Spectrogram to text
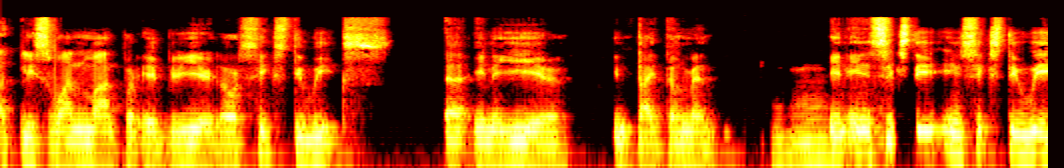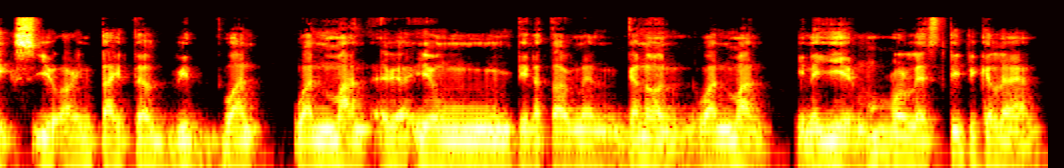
at least one month for every year or 60 weeks uh, in a year entitlement. Mm-hmm. In in 60 in 60 weeks you are entitled with one one month uh, yung tinatawag na ganon one month in a year more or less typical yan.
